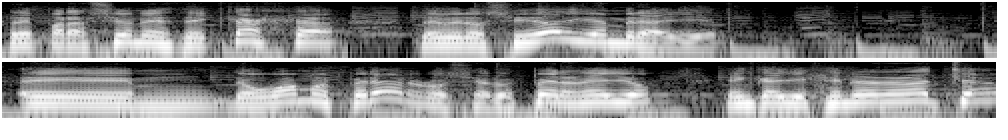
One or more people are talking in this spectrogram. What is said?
reparaciones de caja, de velocidad y embrague. Em, lo vamos a esperar, o sea, lo esperan ellos, en calle General Aracha,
